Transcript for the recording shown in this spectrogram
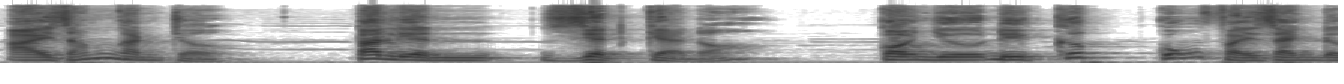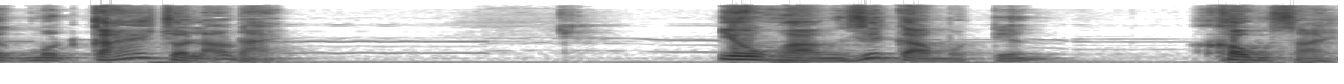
Ai dám ngăn trở? Ta liền diệt kẻ đó Coi như đi cướp cũng phải giành được một cái cho lão đại. Yêu hoàng giết cả một tiếng không sai.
